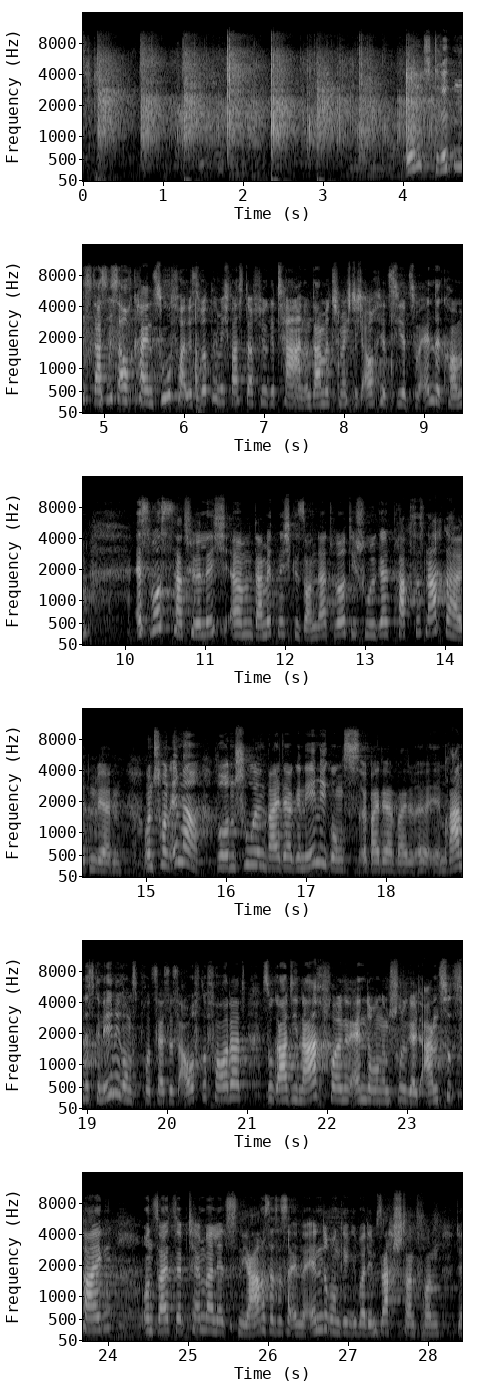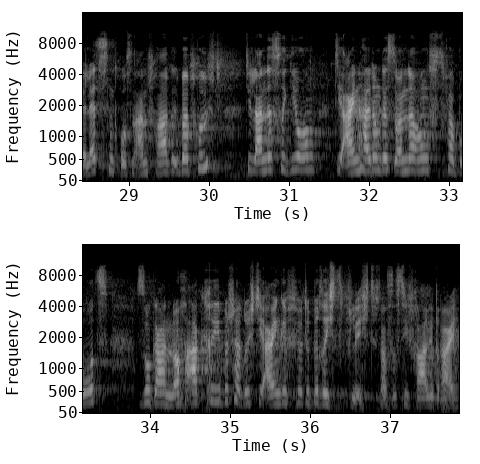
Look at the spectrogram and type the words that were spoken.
Und drittens, das ist auch kein Zufall. Es wird nämlich etwas dafür getan. Und damit möchte ich auch jetzt hier zum Ende kommen. Es muss natürlich, ähm, damit nicht gesondert wird, die Schulgeldpraxis nachgehalten werden. Und schon immer wurden Schulen bei der Genehmigungs, äh, bei der, bei, äh, im Rahmen des Genehmigungsprozesses aufgefordert, sogar die nachfolgenden Änderungen im Schulgeld anzuzeigen. Und seit September letzten Jahres, das ist eine Änderung gegenüber dem Sachstand von der letzten Großen Anfrage, überprüft die Landesregierung die Einhaltung des Sonderungsverbots sogar noch akribischer durch die eingeführte Berichtspflicht. Das ist die Frage 3.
